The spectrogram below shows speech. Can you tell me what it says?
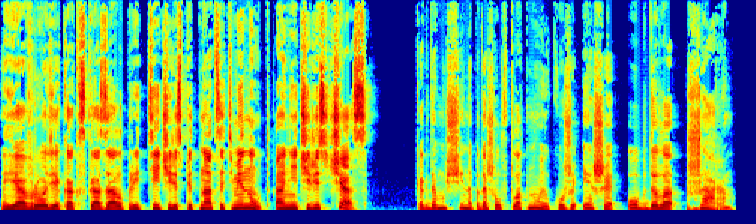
Я вроде как сказал прийти через пятнадцать минут, а не через час. Когда мужчина подошел вплотную, кожа Эши обдала жаром.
